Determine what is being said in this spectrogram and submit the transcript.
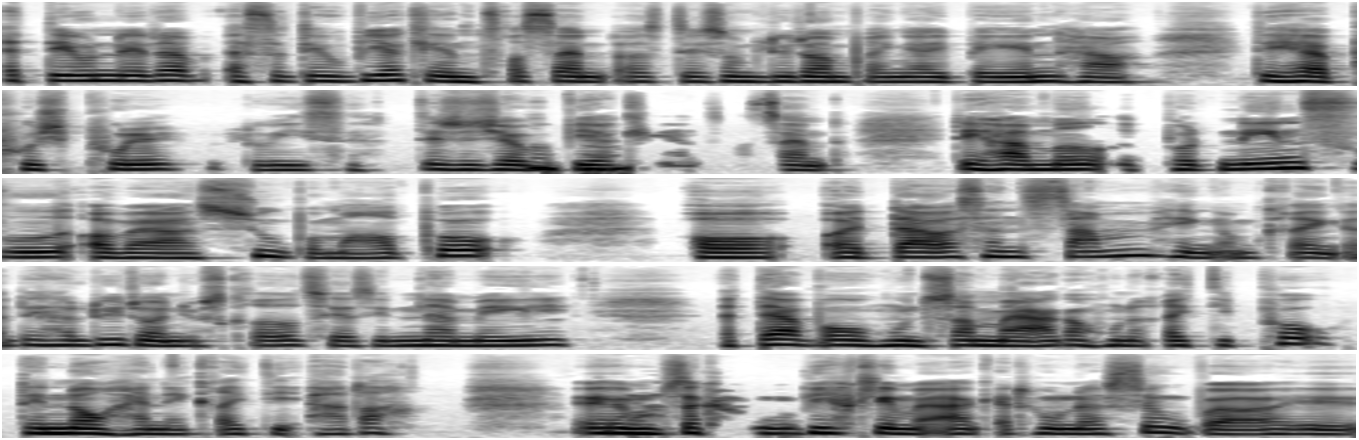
at det er jo netop, altså det er jo virkelig interessant, også det som lytteren bringer i banen her, det her push-pull, Louise, det synes jeg er Mhm. virkelig interessant. Det her med at på den ene side at være super meget på, og, og at der er også en sammenhæng omkring, og det har lytteren jo skrevet til os i den her mail, at der hvor hun så mærker, at hun er rigtig på, det er når han ikke rigtig er der. Øhm, Ja. så kan hun virkelig mærke, at hun er super, øh,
